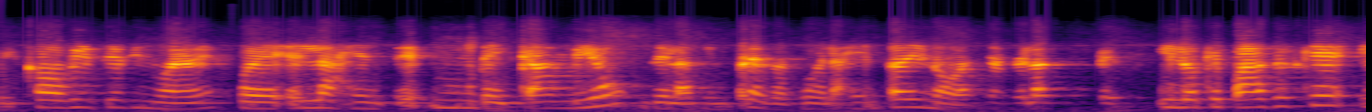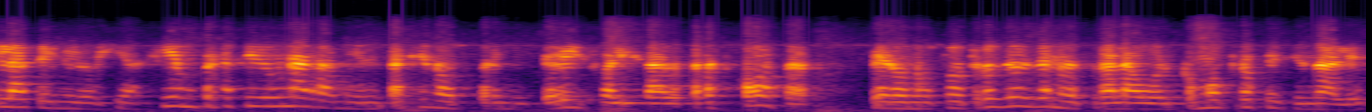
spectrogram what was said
el COVID-19 fue el agente de cambio de las empresas o el agente de innovación de las empresas. Y lo que pasa es que la tecnología siempre ha sido una herramienta que nos permite visualizar otras cosas, pero nosotros desde nuestra labor como profesionales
